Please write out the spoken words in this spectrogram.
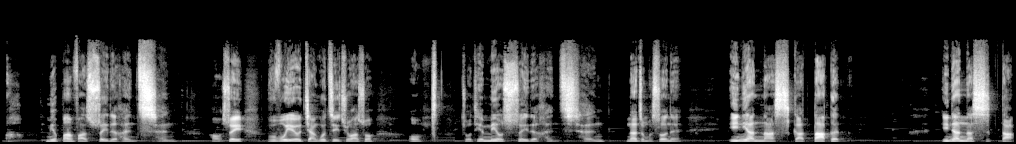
啊没有办法睡得很沉。哦，所以福福也有讲过这句话，说哦，昨天没有睡得很沉，那怎么说呢？一念那斯嘎达格，一念那斯达，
